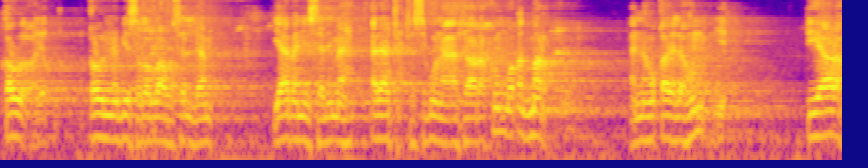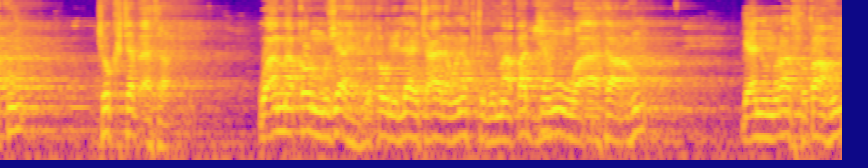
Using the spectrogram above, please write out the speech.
قول قول النبي صلى الله عليه وسلم يا بني سلمة ألا تحتسبون آثاركم وقد مر أنه قال لهم دياركم تكتب آثار. وأما قول مجاهد في قول الله تعالى ونكتب ما قدموا وآثارهم بأن المراد خطاهم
